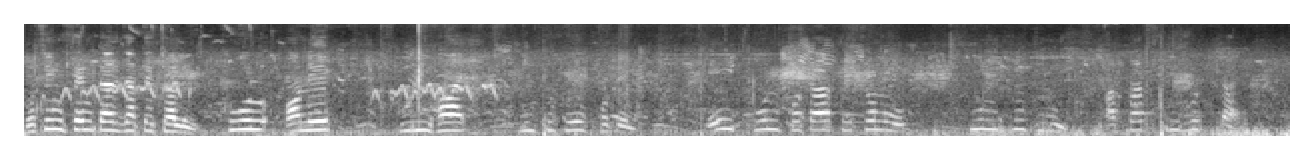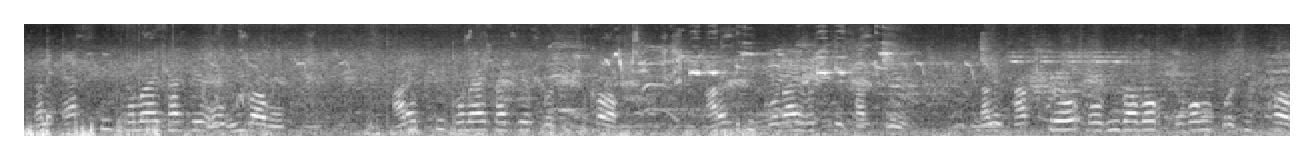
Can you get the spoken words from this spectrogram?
কোচিং সেন্টার যাতে চলে। ফুল অনেক কুড়ি হয়, কিন্তু কেউ ফোটে না। এই ফুল ফোটার পেছনে তিনটি জিনিস, অর্থাৎ ত্রিভুজ চাই। তাহলে একটি কোনায় থাকবে অভিভাবক, আরেকটি কোনায় থাকবে প্রশিক্ষক, আরেকটি কোনায় হচ্ছে ছাত্র। তাহলে ছাত্র, অভিভাবক এবং প্রশিক্ষক,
